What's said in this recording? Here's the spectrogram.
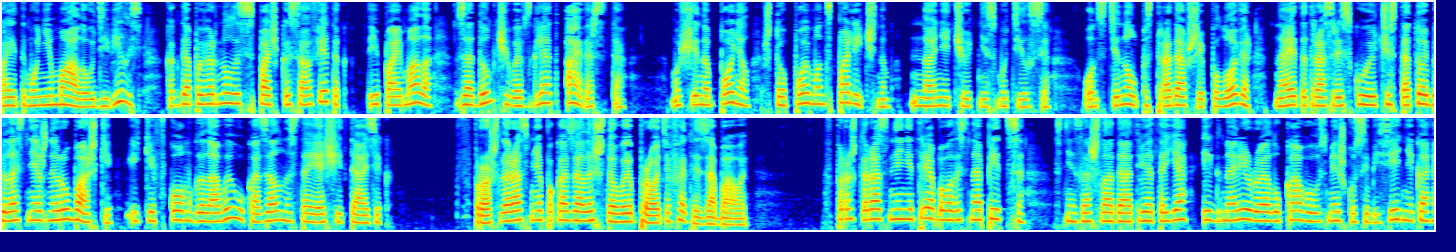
поэтому немало удивилась, когда повернулась с пачкой салфеток и поймала задумчивый взгляд Аверста. Мужчина понял, что пойман с поличным, но ничуть не смутился — он стянул пострадавший пуловер, на этот раз рискуя чистотой белоснежной рубашки, и кивком головы указал настоящий тазик. «В прошлый раз мне показалось, что вы против этой забавы». «В прошлый раз мне не требовалось напиться», — снизошла до ответа я, игнорируя лукавую усмешку собеседника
